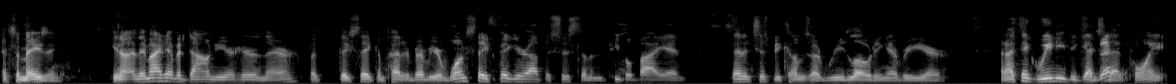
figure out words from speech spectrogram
that's amazing. You know, and they might have a down year here and there, but they stay competitive every year. Once they figure out the system and people buy in, then it just becomes a reloading every year. And I think we need to get to that point.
